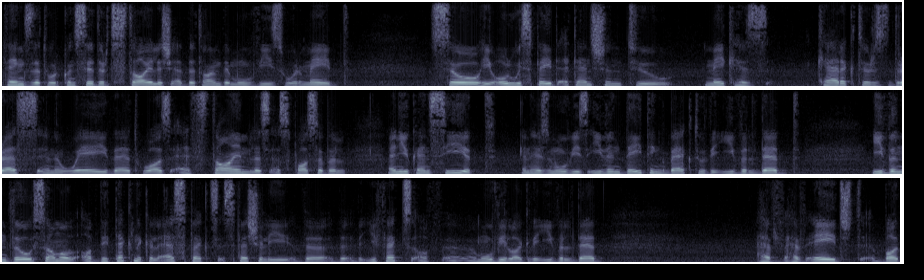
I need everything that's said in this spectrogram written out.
things that were considered stylish at the time the movies were made. So he always paid attention to make his characters dress in a way that was as timeless as possible, and you can see it in his movies, even dating back to The Evil Dead even though some of, of the technical aspects, especially the, the, the, effects of a movie like The Evil Dead, have have aged, but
